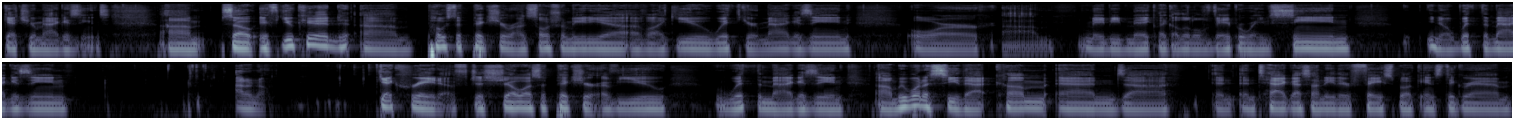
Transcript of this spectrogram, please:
get your magazines. Um, so if you could um, post a picture on social media of like you with your magazine, or um, maybe make like a little vaporwave scene, you know, with the magazine. I don't know. Get creative. Just show us a picture of you with the magazine. Um, we want to see that. Come and uh, and and tag us on either Facebook, Instagram,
